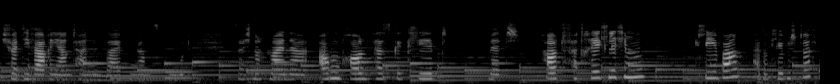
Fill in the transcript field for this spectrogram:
Ich fand die Variante an den Seiten ganz gut. Jetzt habe ich noch meine Augenbrauen festgeklebt mit hautverträglichem Kleber, also Klebestift,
